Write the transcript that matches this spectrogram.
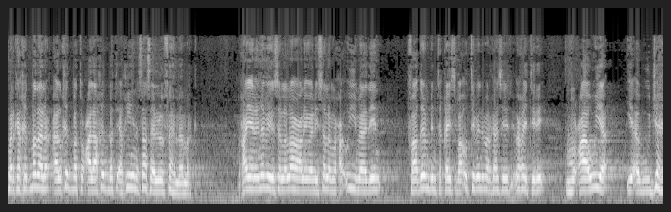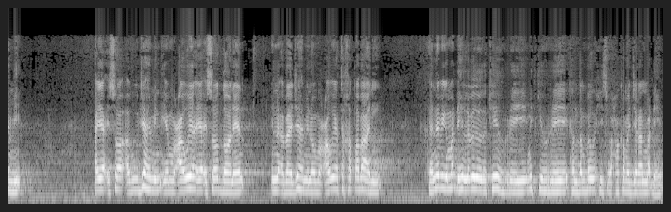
marka khidbadana alkhidbatu calaa khidbati akhiihina saasaa loo fahmaa marka maxaa yeeley nebiga sala allahu calayh waali wasalam waxaa u yimaadeen faadima binti qays baa u timid markaas waxay tidhi mucaawiya iyo abujahmi ayaa isoo abujahmin iyo mucaawiya ayaa isoo dooneen ina abaa jahmin wa mucaawiyata khatabaanii marka nebiga ma dhihin labadooda kee horreeyey midkii horreeyey kan dambe wixiisa waxba kama jiraan ma dhihin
